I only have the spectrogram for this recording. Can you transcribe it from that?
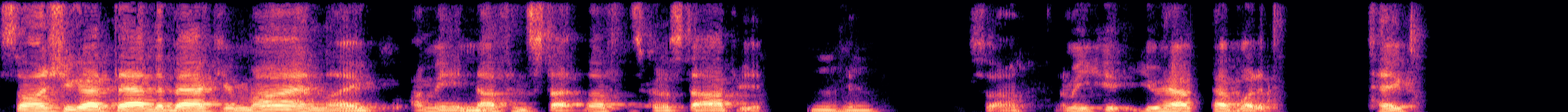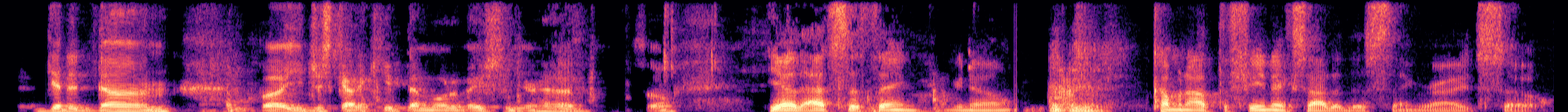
as long as you got that in the back of your mind like i mean nothing's st- nothing's going to stop you mhm. so i mean you, you have to have what it takes to get it done but you just got to keep that motivation in your head so yeah, that's the thing. You know, coming out the Phoenix out of this thing, right? So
